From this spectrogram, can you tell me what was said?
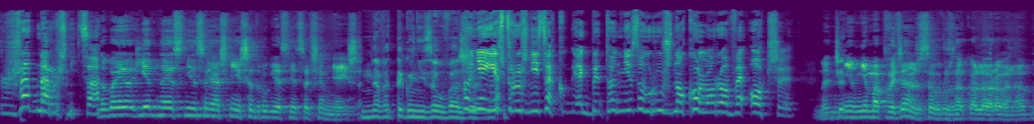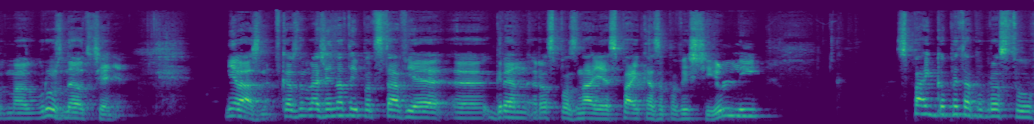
żadna różnica. No bo jedno jest nieco jaśniejsze, drugie jest nieco ciemniejsze. Nawet tego nie zauważyłem. To nie jest różnica, jakby to nie są różnokolorowe oczy. Nie, nie ma powiedziane, że są różnokolorowe, no, ma różne odcienie. Nieważne. W każdym razie na tej podstawie y, Gren rozpoznaje Spike'a z opowieści Julii. Spike go pyta po prostu,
